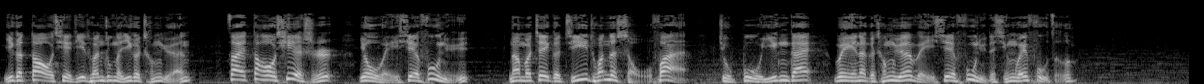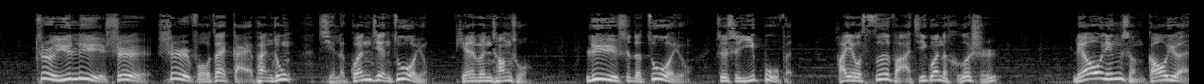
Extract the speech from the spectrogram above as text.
一个盗窃集团中的一个成员在盗窃时又猥亵妇女，那么这个集团的首犯就不应该为那个成员猥亵妇女的行为负责。至于律师是否在改判中起了关键作用，田文昌说，律师的作用。这是一部分，还有司法机关的核实。辽宁省高院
